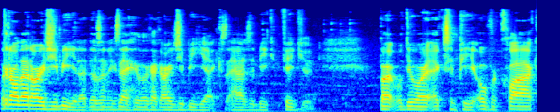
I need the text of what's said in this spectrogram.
Look at all that RGB. That doesn't exactly look like RGB yet because it has to be configured. But we'll do our XMP overclock.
